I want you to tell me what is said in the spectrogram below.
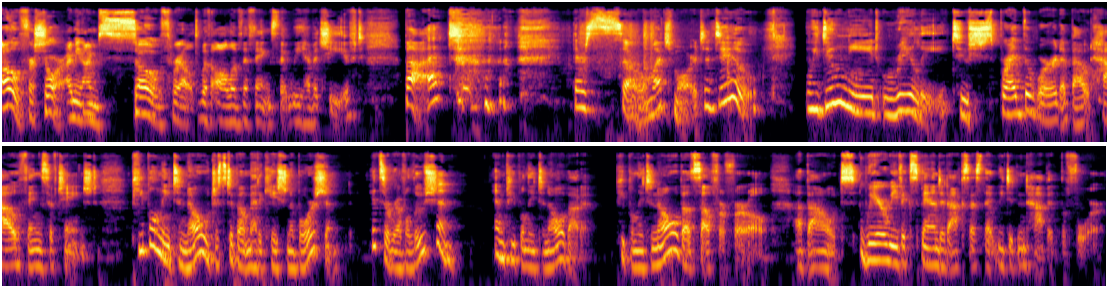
Oh, for sure. I mean, I'm so thrilled with all of the things that we have achieved. But there's so much more to do. We do need really to spread the word about how things have changed people need to know just about medication abortion. It's a revolution and people need to know about it. People need to know about self referral, about where we've expanded access that we didn't have it before.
